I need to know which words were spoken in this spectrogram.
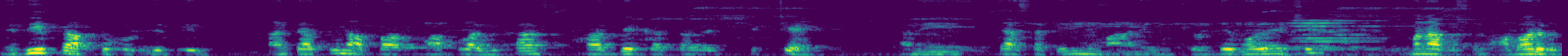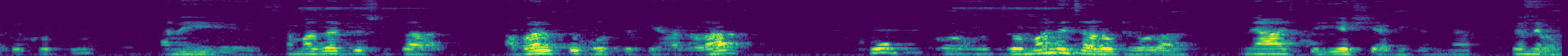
निधी प्राप्त करून देतील. आणि त्यातून आपला आपला विकास साध्य करता शक्य आहे. आणि त्यासाठी मी माननीय मुख्यमंत्री महोदयाचे मनापासून आभार व्यक्त करतो. आणि समाजाचे सुद्धा आभार व्यक्त करतो की हा लढा खूप जोमाने चालू ठेवला आणि आज ते यश या ठिकाणी धन्यवाद.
